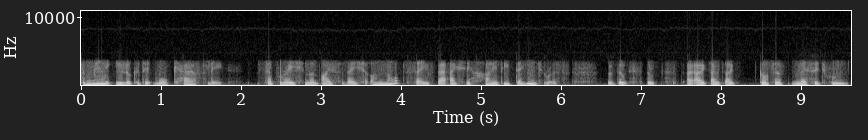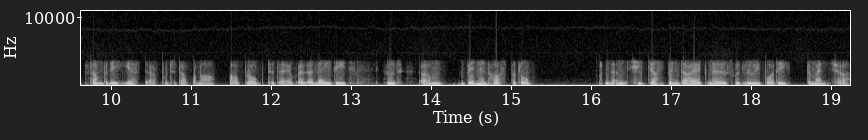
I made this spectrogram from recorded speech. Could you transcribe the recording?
the minute you look at it more carefully, separation and isolation are not safe. They're actually highly dangerous. The, the, I, I, I, got a message from somebody yesterday. I put it up on our, our blog today. A, a lady who'd um, been in hospital and she'd just been diagnosed with Lewy body dementia.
